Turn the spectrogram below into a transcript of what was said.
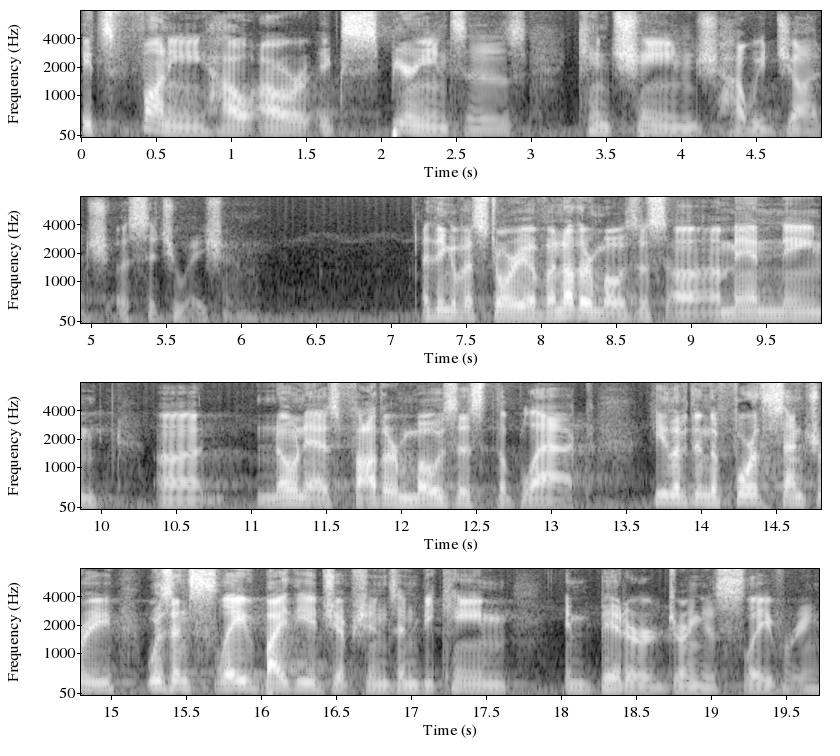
it's funny how our experiences can change how we judge a situation. I think of a story of another Moses, uh, a man named. Uh, known as Father Moses the Black. He lived in the fourth century, was enslaved by the Egyptians, and became embittered during his slavery.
